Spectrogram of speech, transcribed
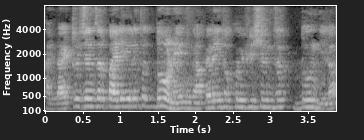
आणि नायट्रोजन जर पाहिले गेले तर दोन आहे. मग आपल्याला इथं कोइफिशियंट जर दोन दिला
